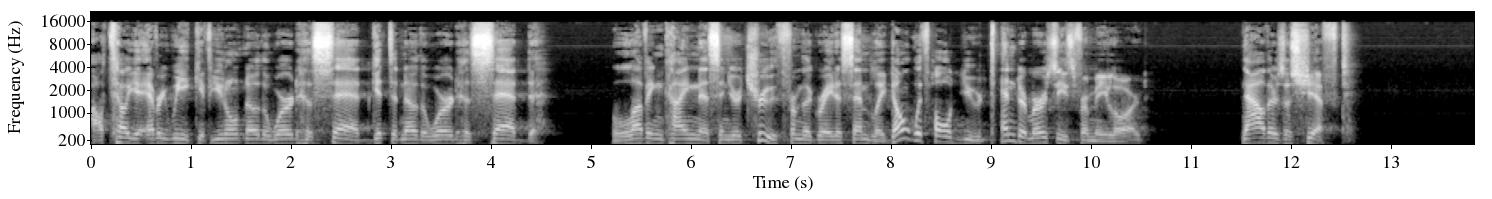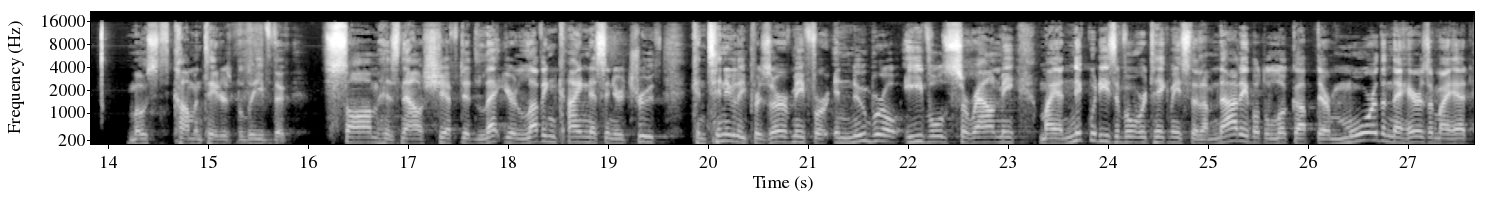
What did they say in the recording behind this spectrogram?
I'll tell you every week, if you don't know the word has said, get to know the word has said loving kindness and your truth from the great assembly. Don't withhold your tender mercies from me, Lord. Now there's a shift. Most commentators believe the psalm has now shifted. Let your loving kindness and your truth continually preserve me, for innumerable evils surround me. My iniquities have overtaken me so that I'm not able to look up. They're more than the hairs of my head.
